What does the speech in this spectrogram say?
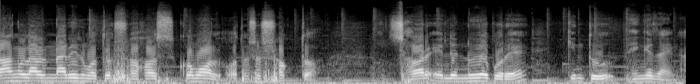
বাংলার নারীর মতো সহজ, কোমল, অথচ শক্ত। ঝড় এলে নুয়ে পড়ে, কিন্তু ভেঙে যায় না।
